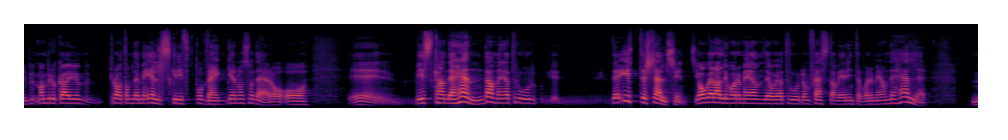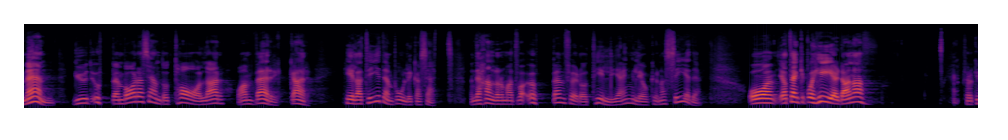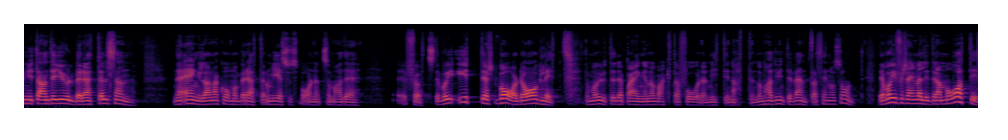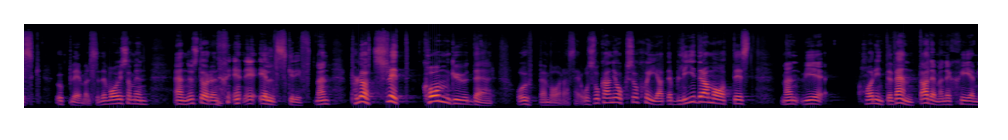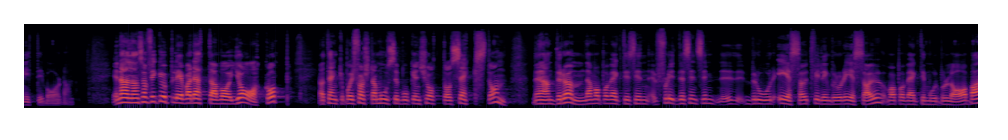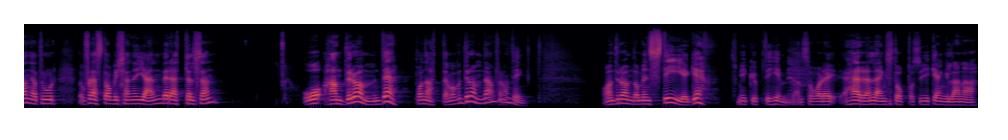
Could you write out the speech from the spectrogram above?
Man brukar ju prata om det med eldskrift på väggen och sådär. Och, och eh, visst kan det hända men jag tror det är ytterst sällsynt. Jag har aldrig varit med om det och jag tror de flesta av er inte varit med om det heller. Men Gud uppenbarar sig ändå, talar och han verkar hela tiden på olika sätt. Men det handlar om att vara öppen för det och tillgänglig och kunna se det. Och jag tänker på herdarna. För att knyta an till julberättelsen. När änglarna kom och berättade om Jesusbarnet som hade eh, fötts. Det var ju ytterst vardagligt. De var ute där på ängen och vaktade fåren mitt i natten. De hade ju inte väntat sig något sånt. Det var ju för sig en väldigt dramatisk upplevelse. Det var ju som en ännu större en eldskrift. Men plötsligt kom Gud där och uppenbarade sig. Och så kan det också ske att det blir dramatiskt men vi har inte väntat det men det sker mitt i vardagen. En annan som fick uppleva detta var Jakob. Jag tänker på i första Moseboken 28 och 16 när han drömde, han var på väg till sin, flydde sin, sin eh, bror Esau, tvillingbror Esau och var på väg till morbror Laban. Jag tror de flesta av er känner igen berättelsen. Och han drömde på natten. Vad drömde han för någonting? Och han drömde om en stege som gick upp till himlen. Så var det Herren längst upp och så gick änglarna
